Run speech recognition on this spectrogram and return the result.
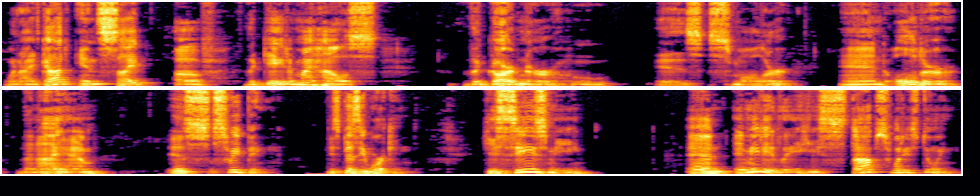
When I got in sight of the gate of my house, the gardener, who is smaller and older than I am, is sweeping. He's busy working. He sees me and immediately he stops what he's doing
